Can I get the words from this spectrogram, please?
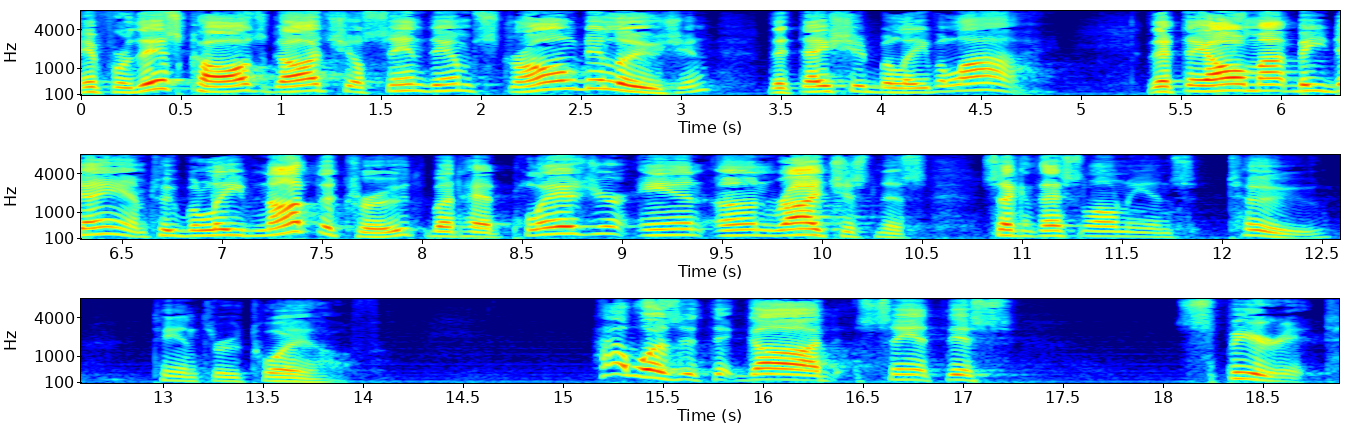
And for this cause God shall send them strong delusion, that they should believe a lie, that they all might be damned, who believed not the truth, but had pleasure in unrighteousness 2 Thessalonians 2 10 through 12. How was it that God sent this spirit,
